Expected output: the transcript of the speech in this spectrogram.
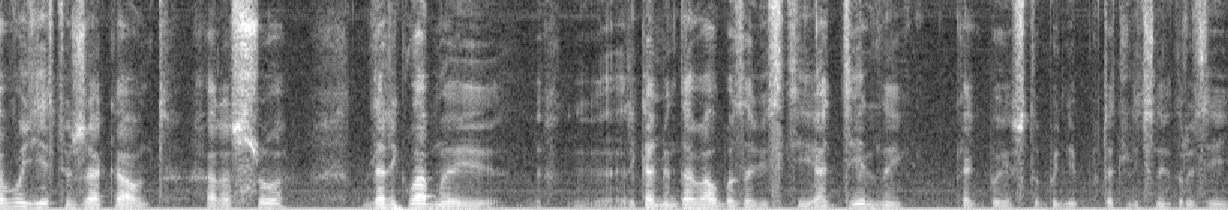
Кого есть уже аккаунт, хорошо. Для рекламы рекомендовал бы завести отдельный, как бы, чтобы не путать личных друзей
